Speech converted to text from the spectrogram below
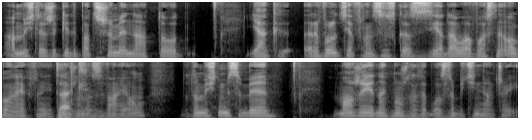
A myślę, że kiedy patrzymy na to, jak rewolucja francuska zjadała własny ogon, jak to niektórzy tak. nazywają, no to myślimy sobie, może jednak można to było zrobić inaczej.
